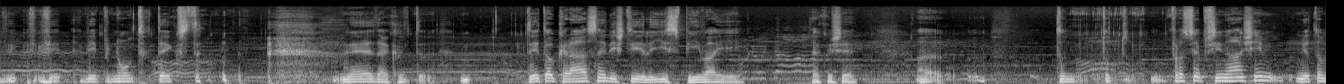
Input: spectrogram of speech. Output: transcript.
vy, vy, vypnout text. ne, tak to je to krásné, když ty lidi zpívají. Takže a to, to, to, prostě přináším, mě to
